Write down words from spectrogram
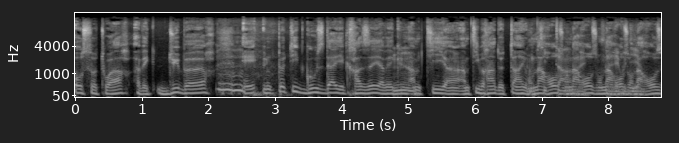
au sautoir avec du beurre Mmh. et une petite gousse d'ail écrasée avec Mmh. un petit un, un petit brin de thym et on arrose, thym, on ouais. arrose, on arrose, on arrose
